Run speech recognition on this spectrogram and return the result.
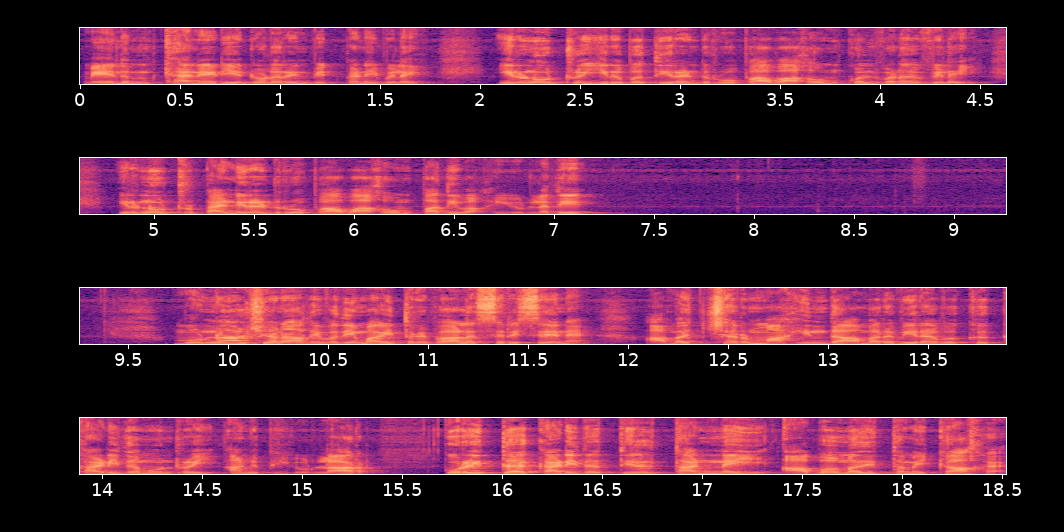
மேலும் கனேடிய டாலரின் விற்பனை விலை இருநூற்று இருபத்தி இரண்டு ரூபாவாகவும் கொள்வனவு விலை இருநூற்று பன்னிரண்டு ரூபாவாகவும் பதிவாகியுள்ளது. முன்னாள் ஜனாதிபதி மைத்ரிபால சிறிசேன அமைச்சர் மஹிந்த அமரவீரவுக்கு கடிதம் ஒன்றை அனுப்பியுள்ளார். குறித்த கடிதத்தில் தன்னை அவமதித்தமைக்காக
